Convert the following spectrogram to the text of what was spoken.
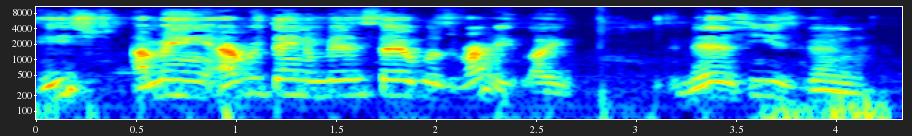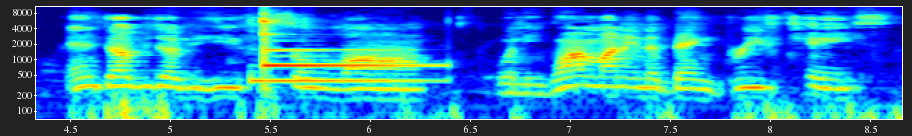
he's I mean everything the Miz said was right. Like the Miz he's been in WWE for so long. When he won money in the bank briefcase,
